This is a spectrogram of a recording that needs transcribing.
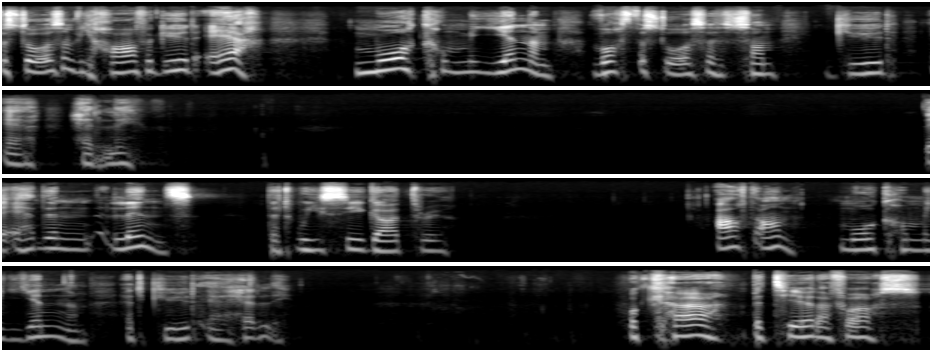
forståelsene vi har for Gud, er må komme gjennom vårt forståelse som Gud er hellig. Det er den lens that we see God through. Alt annet må komme gjennom at Gud er hellig. Og hva betyr det for oss?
